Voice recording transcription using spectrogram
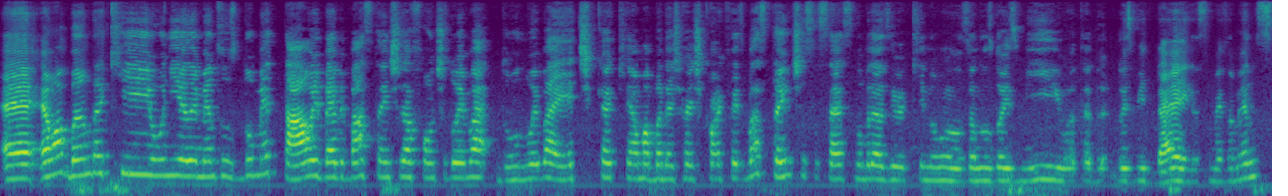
É, é uma banda que une elementos do metal e bebe bastante da fonte do, Eba, do Ética, que é uma banda de hardcore que fez bastante sucesso no Brasil aqui nos anos 2000 até 2010, assim, mais ou menos.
